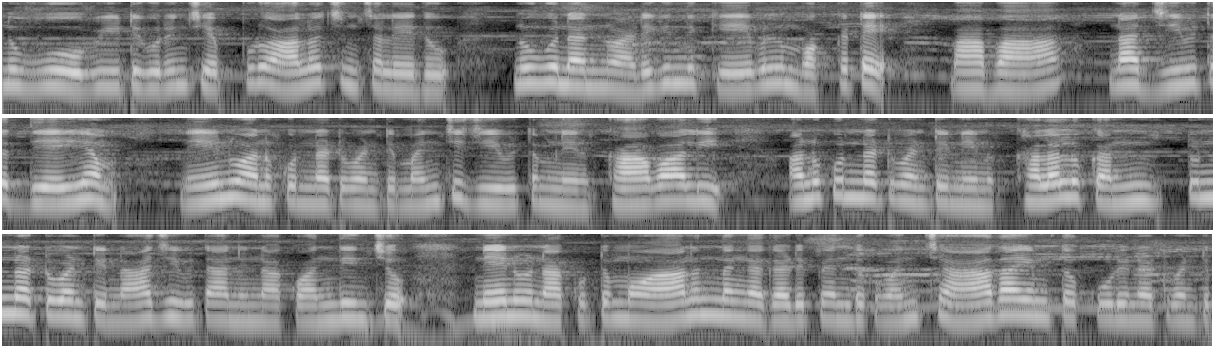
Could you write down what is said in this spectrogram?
నువ్వు వీటి గురించి ఎప్పుడు ఆలోచించలేదు. నువ్వు నన్ను అడిగింది కేవలం ఒక్కటే. బాబా నా జీవిత ధ్యేయం నేను అనుకున్నటువంటి మంచి జీవితం నేను కావాలి అనుకున్నటువంటి నేను కలలు కంటున్నటువంటి నా జీవితాన్ని నాకు అందించు. నేను నా కుటుంబం ఆనందంగా గడిపేందుకు మంచి ఆదాయంతో కూడినటువంటి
